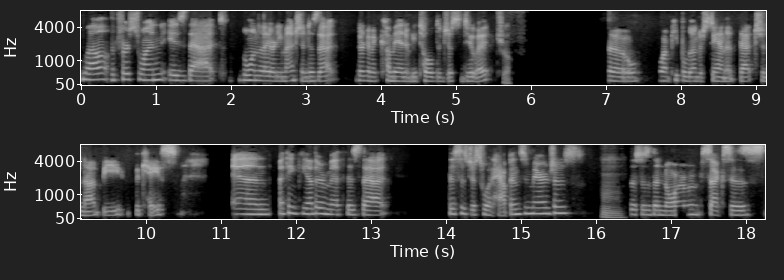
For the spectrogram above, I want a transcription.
Well, the first one is that the one that I already mentioned is that they're going to come in and be told to just do it. Sure. So, I want people to understand that that should not be the case. And I think the other myth is that this is just what happens in marriages. Mm. This is the norm. Sex is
